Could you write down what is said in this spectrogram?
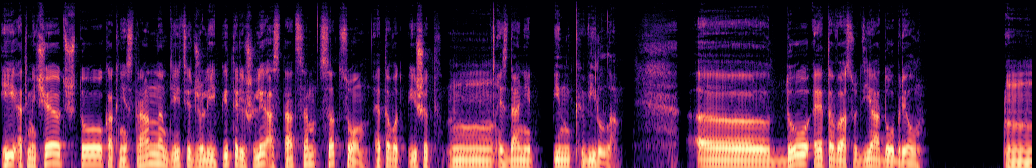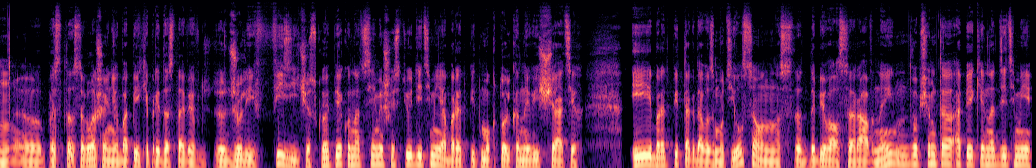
И отмечают, что, как ни странно, дети Джоли и Пита решили остаться с отцом. Это вот пишет издание Пинквилла. Э, до этого судья одобрил соглашению об опеке, предоставив Джоли физическую опеку над всеми шестью детьми, а Брэд Питт мог только навещать их. И Брэд Питт тогда возмутился, он добивался равной, в общем-то, опеки над детьми.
